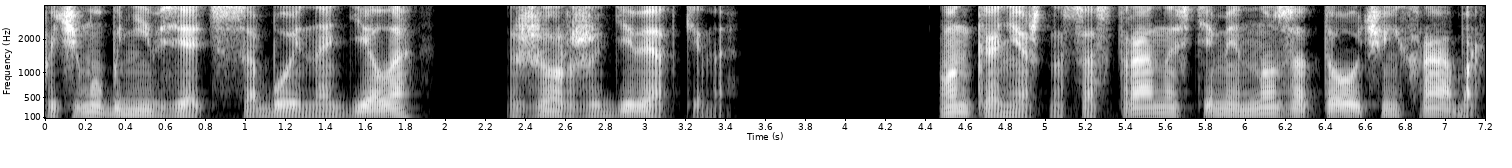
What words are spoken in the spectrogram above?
Почему бы не взять с собой на дело Жоржа Девяткина? Он, конечно, со странностями, но зато очень храбр.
